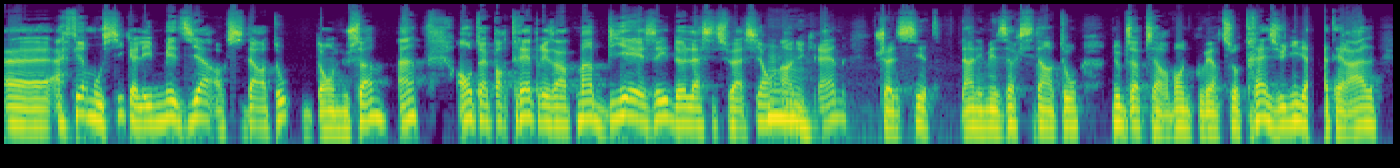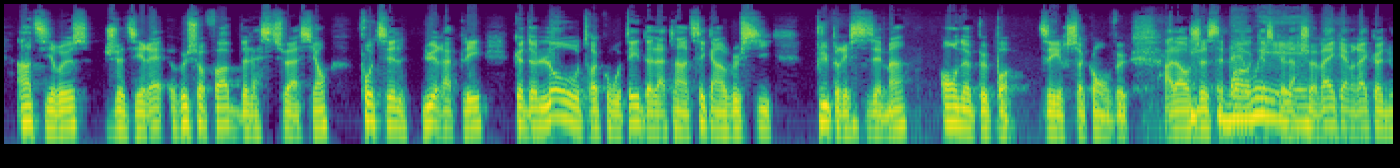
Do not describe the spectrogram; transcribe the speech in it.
euh, affirme aussi que les médias occidentaux, dont nous sommes, hein, ont un portrait présentement biaisé de la situation en hmm. Ukraine. Je le cite. Dans les médias occidentaux, nous observons une couverture très unilatérale, anti-russe, je dirais russophobe de la situation. Faut-il lui rappeler que de l'autre côté de l'Atlantique, en Russie plus précisément, on ne peut pas dire ce qu'on veut. Alors, je ne sais ben pas qu'est-ce que l'archevêque aimerait que nous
